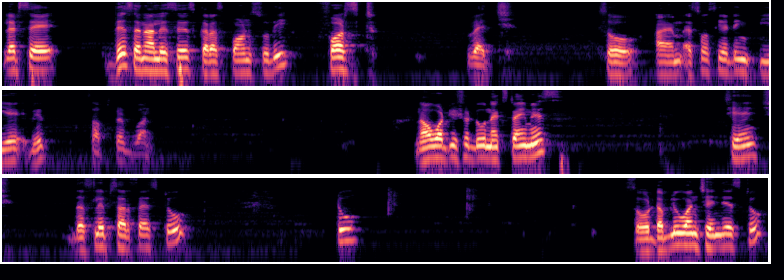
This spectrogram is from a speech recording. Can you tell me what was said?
Let us say this analysis corresponds to the first wedge. So, I am associating P A with subscript 1. Now, what you should do next time is change the slip surface to 2. So, W 1 changes to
